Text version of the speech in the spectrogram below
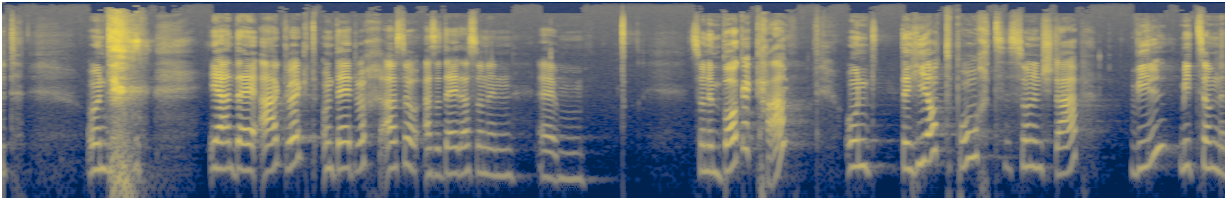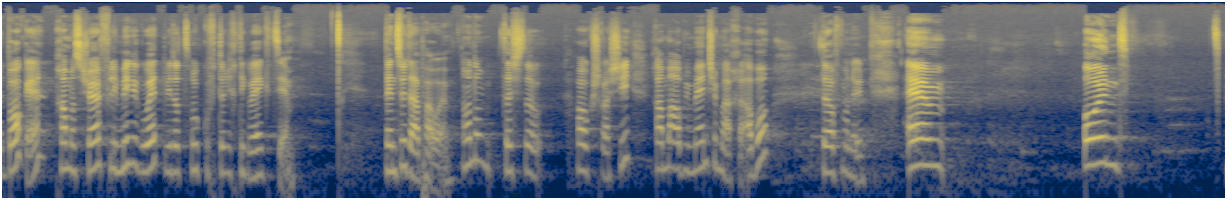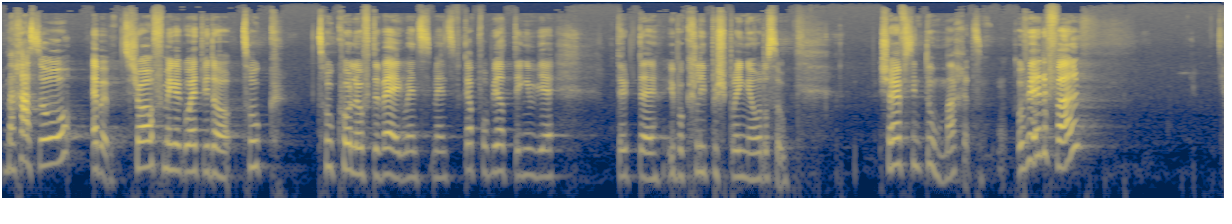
Und ich habe den angeschaut und der hat auch so, also der hat so einen ähm, so einen Bogen gehabt. Und der Hirt braucht so einen Stab, weil mit so einem Bogen kann man das Schöfli mega gut wieder zurück auf den richtigen Weg ziehen. Wenn es abhauen, oder? Das ist so Haugschraschi. Kann man auch bei Menschen machen, aber darf man nicht. Ähm, und man kann so eben, das Schaf mega gut wieder zurück, zurückholen auf den Weg, wenn es gerade probiert, irgendwie dort äh, über Klippen springen oder so. Schäfe sind dumm, machen es. Auf jeden Fall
